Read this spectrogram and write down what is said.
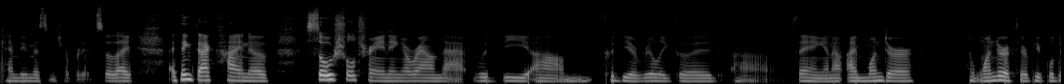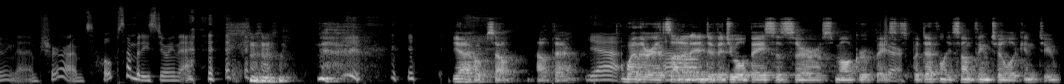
can be misinterpreted. So i i think that kind of social training around that would be um, could be a really good uh, thing and I, I wonder I wonder if there are people doing that. I'm sure. I hope somebody's doing that. yeah, I hope so out there. Yeah. Whether it's on um, an individual basis or a small group basis, sure. but definitely something to look into.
